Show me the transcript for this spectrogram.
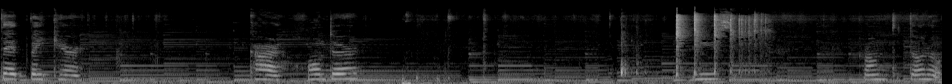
Ted Baker. Card holder. Is from Totoro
